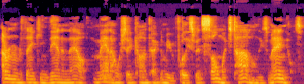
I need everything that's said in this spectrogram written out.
I remember thinking then and now, man, I wish they'd contacted me before they spent so much time on these manuals.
